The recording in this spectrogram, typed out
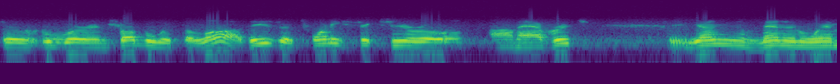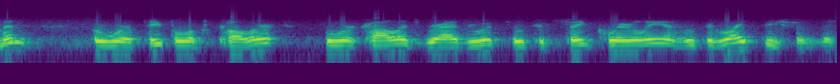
who were in trouble with the law. These are 26 year olds on average, young men and women who were people of color, who were college graduates, who could think clearly and who could write decently.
